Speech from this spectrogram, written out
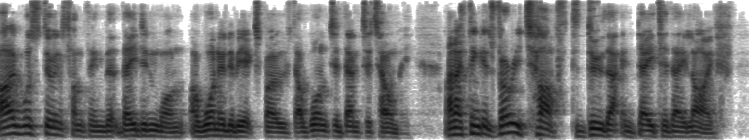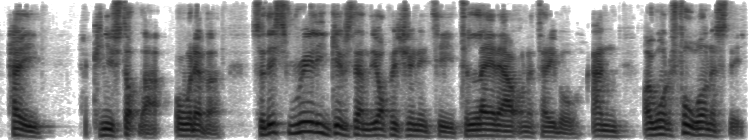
I was doing something that they didn't want, I wanted to be exposed. I wanted them to tell me. And I think it's very tough to do that in day to day life. Hey, can you stop that? Or whatever. So this really gives them the opportunity to lay it out on a table. And i want full honesty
